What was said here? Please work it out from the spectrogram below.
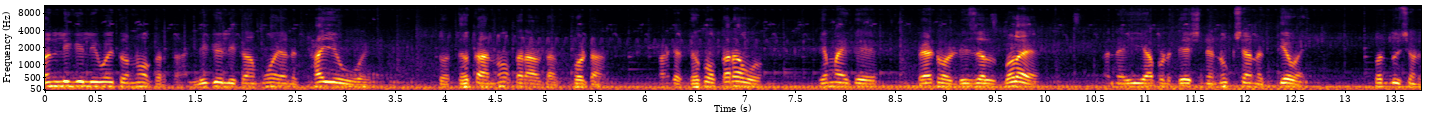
અનલીગલી હોય તો ન કરતા. લીગલી કામ હોય અને થાય એવું હોય તો ધક્કા ન કરાવતા ખોટા. કારણ કે ધક્કો કરાવો, એમાંય તે પેટ્રોલ, ડીઝલ બળે અને એ આપણે દેશને નુકસાન જ કહેવાય. પ્રદૂષણ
